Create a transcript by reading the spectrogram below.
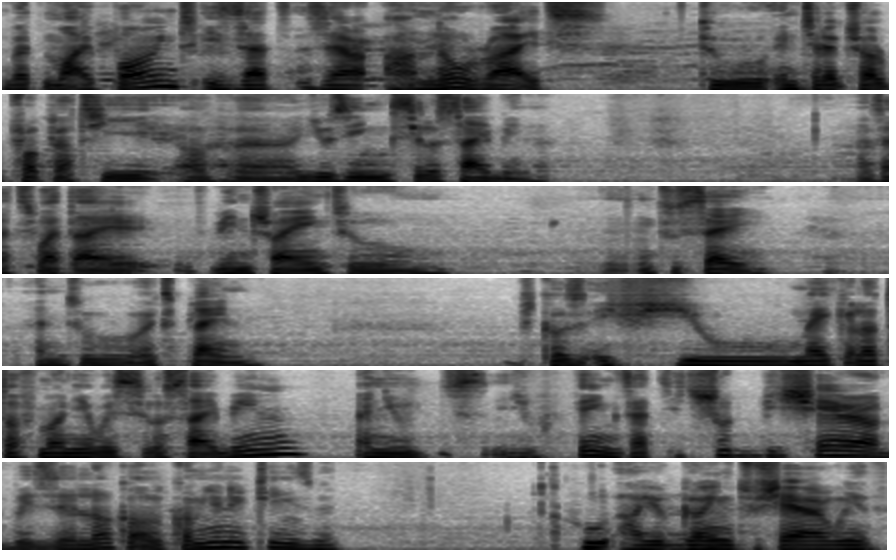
But my point is that there are no rights to intellectual property of uh, using psilocybin. Uh, that's what I've been trying to to say and to explain. Because if you make a lot of money with psilocybin and you you think that it should be shared with the local communities, but who are you going to share with?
